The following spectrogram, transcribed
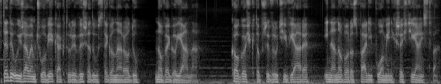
Wtedy ujrzałem człowieka, który wyszedł z tego narodu, nowego Jana. Kogoś, kto przywróci wiarę i na nowo rozpali płomień chrześcijaństwa.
